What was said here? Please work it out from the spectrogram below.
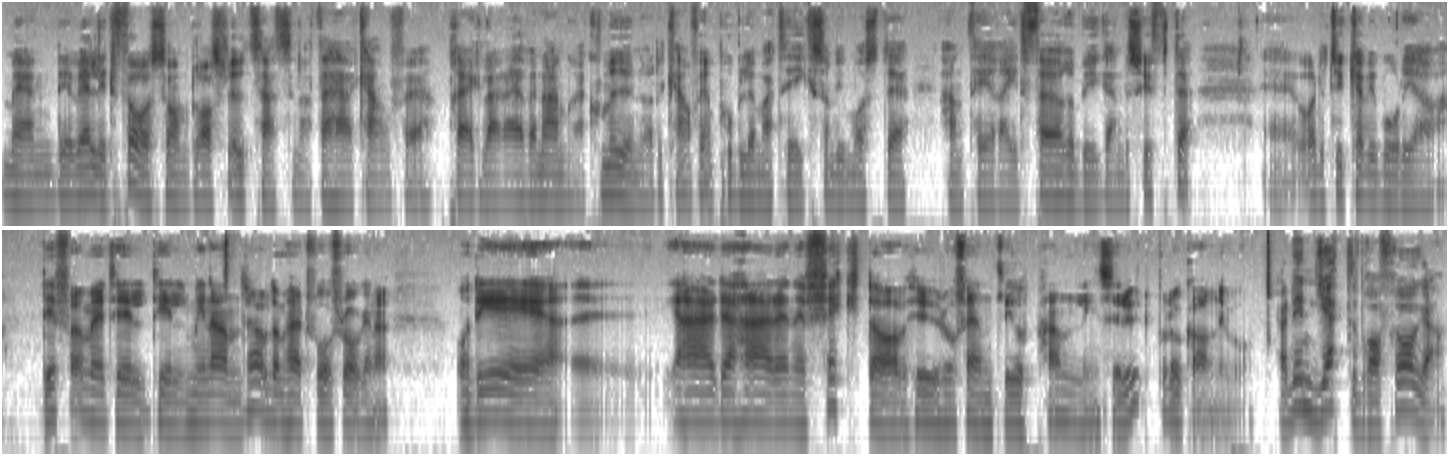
Men det är väldigt få som drar slutsatsen att det här kanske präglar även andra kommuner. Det kanske är en problematik som vi måste hantera i ett förebyggande syfte. Eh, och det tycker jag vi borde göra. Det för mig till, till min andra av de här två frågorna. Och det är, eh, är det här en effekt av hur offentlig upphandling ser ut på lokal nivå? Ja, det är en jättebra fråga.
